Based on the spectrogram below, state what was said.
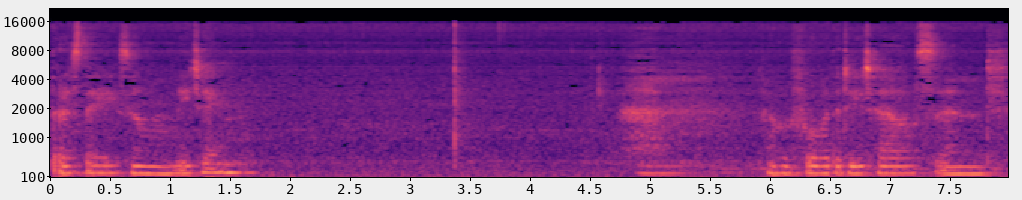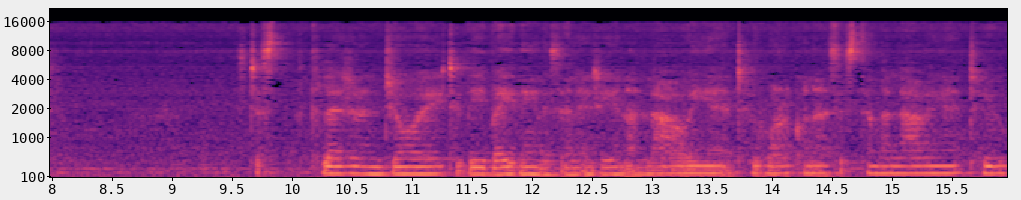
Thursday Zoom meeting. Um, I will forward the details and it's just pleasure and joy to be bathing in this energy and allowing it to work on our system, allowing it to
